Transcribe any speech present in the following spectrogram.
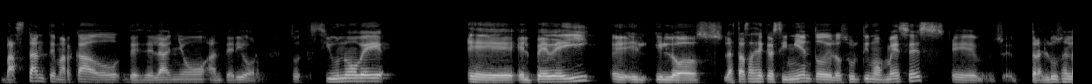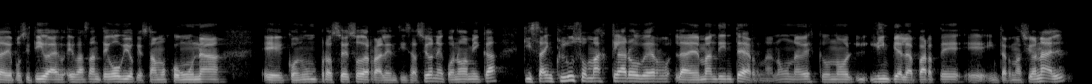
bastante marcado desde el año anterior si uno ve eh, el PBI eh, y, las tasas de crecimiento de los últimos meses, eh, traslucen la diapositiva, es, bastante obvio que estamos con, una, eh, con un proceso de ralentización económica, quizá incluso más claro ver la demanda interna, ¿no? Una vez que uno limpia la parte internacional,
